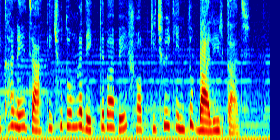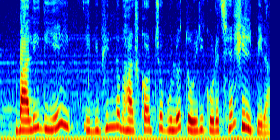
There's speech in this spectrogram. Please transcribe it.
এখানে যা কিছু তোমরা দেখতে পাবে সব কিছুই কিন্তু বালির কাজ। বালি দিয়ে এই- বিভিন্ন ভাস্কর্যগুলো তৈরি করেছেন শিল্পীরা।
